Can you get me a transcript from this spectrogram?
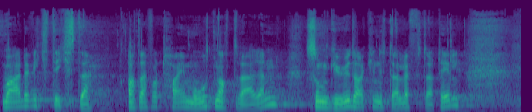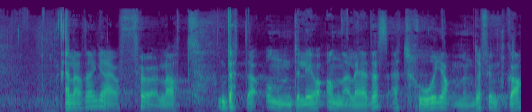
Hva er det viktigste? At jeg får ta imot nattværen, som Gud har knytta løfter til? Eller at jeg greier å føle at dette er åndelig og annerledes? Jeg tror jammen det funka.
